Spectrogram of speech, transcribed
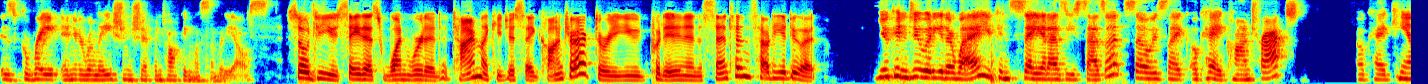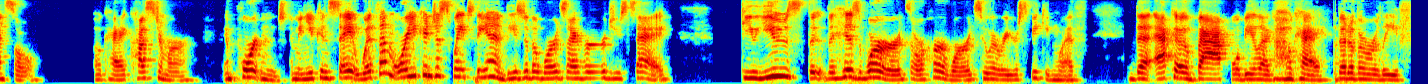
is great in your relationship and talking with somebody else. So, do you say this one word at a time, like you just say contract, or you put it in, a sentence? How do you do it? You can do it either way. You can say it as he says it. So he's like, okay, contract, okay, cancel, okay, customer, important. I mean, you can say it with them or you can just wait to the end. These are the words I heard you say. If you use the, the his words or her words, whoever you're speaking with, the echo back will be like, okay, a bit of a relief.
